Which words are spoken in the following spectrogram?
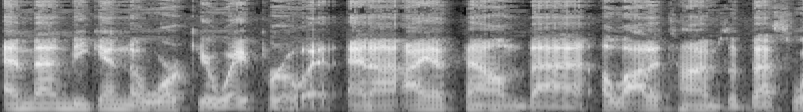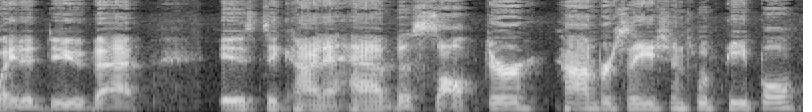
and then begin to work your way through it. And I, I have found that a lot of times the best way to do that is to kind of have the softer conversations with people.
